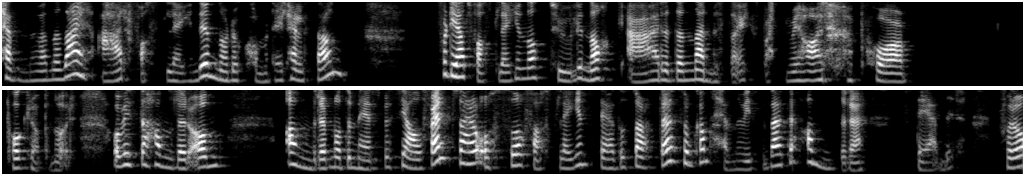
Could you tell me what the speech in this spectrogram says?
henvende deg er fastlegen din når det kommer til helseangst. Fordi at fastlegen naturlig nok er den nærmeste eksperten vi har på, på kroppen vår. Og hvis det handler om andre måte, mer spesialfelt, så er jo også fastlegen sted å starte, som kan henvise deg til andre steder. For å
